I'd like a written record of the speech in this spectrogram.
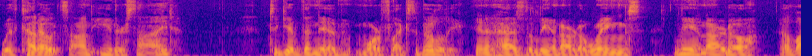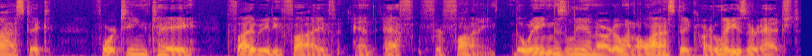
with cutouts on either side to give the nib more flexibility. And it has the Leonardo wings, Leonardo elastic 14K 585 and F for fine. The wings, Leonardo and elastic are laser etched,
